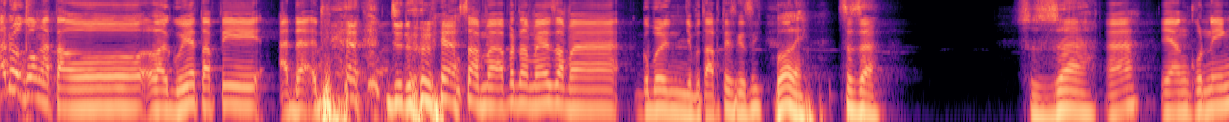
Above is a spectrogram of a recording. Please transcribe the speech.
Aduh, gue nggak tahu lagunya tapi ada judulnya sama apa namanya sama gue boleh nyebut artis gak sih? Boleh. Seza. Seza. Hah? Yang kuning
